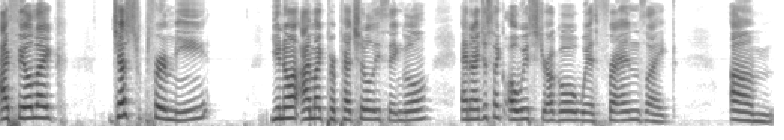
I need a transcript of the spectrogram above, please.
I feel like, just for me, you know, I'm like perpetually single, and I just like always struggle with friends. Like, um,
